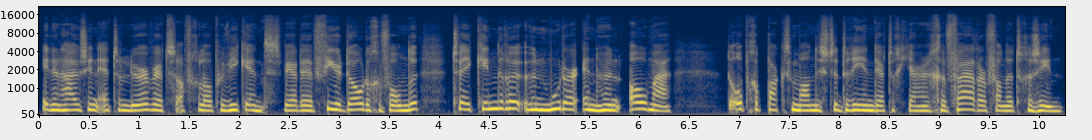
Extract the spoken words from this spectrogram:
In een huis in Etteleur werd afgelopen weekend werden vier doden gevonden. Twee kinderen, hun moeder en hun oma. De opgepakte man is de 33-jarige vader van het gezin.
